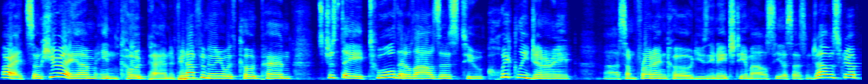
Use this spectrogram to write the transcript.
All right, so here I am in CodePen. If you're not familiar with CodePen, it's just a tool that allows us to quickly generate uh, some front-end code using HTML, CSS, and JavaScript.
